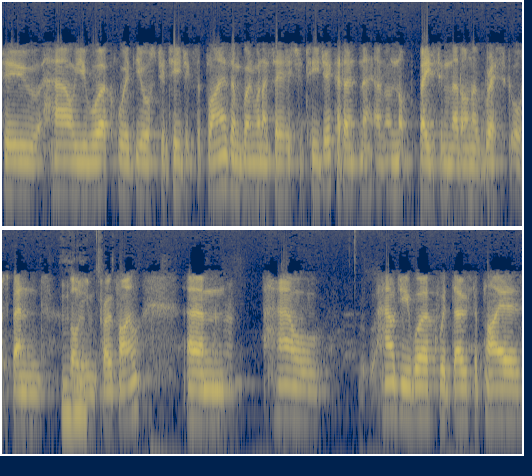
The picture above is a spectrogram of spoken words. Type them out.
to how you work with your strategic suppliers, and when, when I say strategic, I don't, I'm not basing that on a risk or spend mm-hmm. volume profile. Um, how, how do you work with those suppliers?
